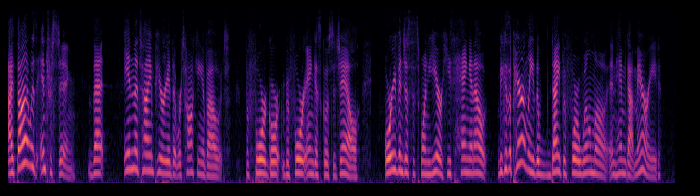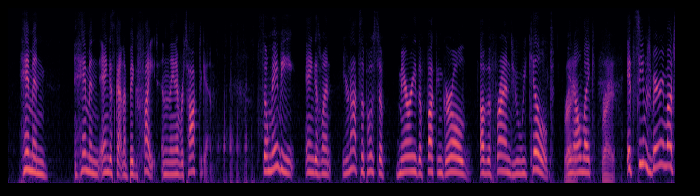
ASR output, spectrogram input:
I thought it was interesting that in the time period that we're talking about before Gor- before Angus goes to jail or even just this one year he's hanging out because apparently the night before Wilma and him got married, him and him and Angus got in a big fight and they never talked again. So maybe Angus went, "You're not supposed to marry the fucking girl of the friend who we killed." Right. You know, like Right. it seems very much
